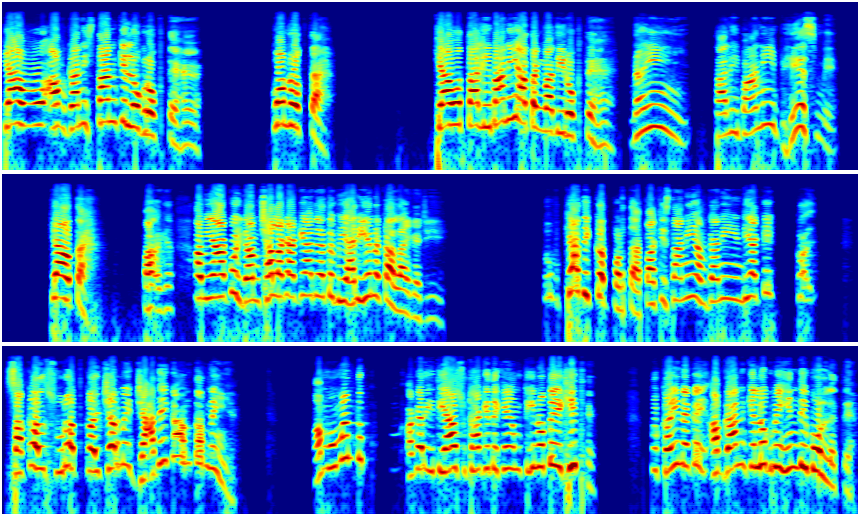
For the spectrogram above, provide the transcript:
क्या वो अफ़गानिस्तान के लोग रोकते हैं? कौन रोकता है? क्या वो तालिबानी आतंकवादी रोकते हैं? नहीं, तालिबानी भेष में क्या होता है? अब यहाँ कोई गमछा लगा के आ जाए तो बिहारी है ना काल आएगा जी? तो क्या दिक्कत पड़ता है? पाकिस्तानी, अफगानी, इंडिया के सकल, सूरत, कल्चर में ज़्यादा का अंतर नहीं है। अमूमन तो अगर इतिहास उठा के देखें, हम तीनों तो एक ही थे। तो कहीं ना कहीं अफगान के लोग भी हिंदी बोल लेते हैं।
